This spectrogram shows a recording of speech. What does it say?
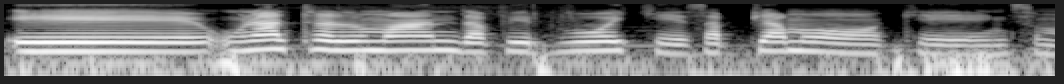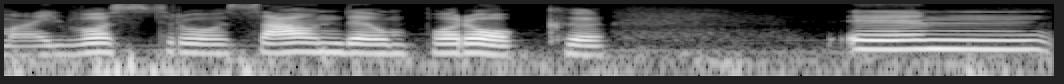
E un'altra domanda per voi che sappiamo che insomma il vostro sound è un po' rock. Ehm,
